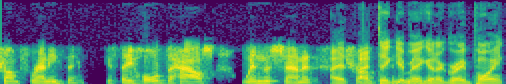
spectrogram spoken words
Trump for anything. If they hold the House, win the Senate. I, I think you're making a great point.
